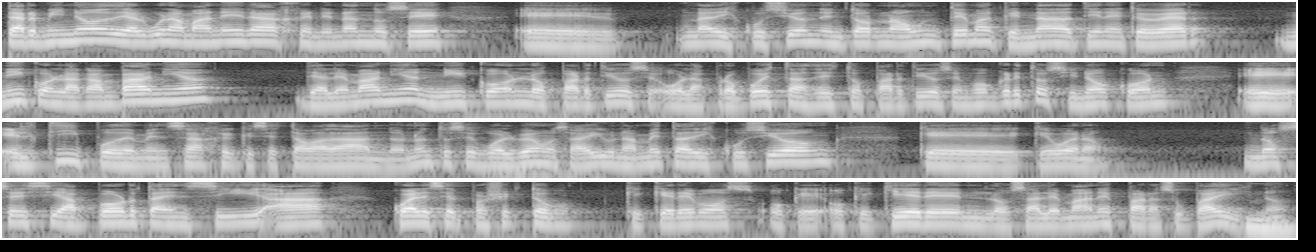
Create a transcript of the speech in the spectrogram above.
terminó de alguna manera generándose eh, una discusión en torno a un tema que nada tiene que ver ni con la campaña de Alemania, ni con los partidos o las propuestas de estos partidos en concreto, sino con eh, el tipo de mensaje que se estaba dando, ¿no? Entonces volvemos ahí una meta discusión que, que, bueno, no sé si aporta en sí a cuál es el proyecto que queremos o que, o que quieren los alemanes para su país, ¿no?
